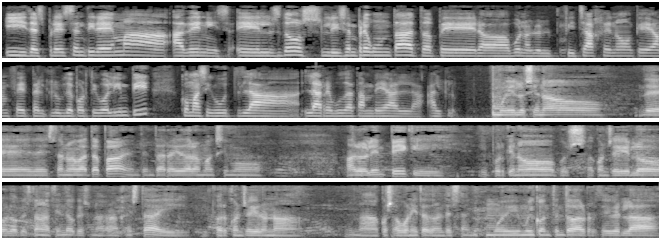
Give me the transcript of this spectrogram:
i després sentirem a, a Denis. Els dos li hem preguntat per uh, bueno, el fitxatge no, que han fet pel Club Deportiu Olímpic, com ha sigut la, la rebuda també al, al club. Muy ilusionado de, de esta nueva etapa, intentar ayudar al máximo al Olympic y, y por qué no pues a conseguir lo, lo, que están haciendo que es una gran gesta y, y poder conseguir una, una, cosa bonita durante este año. Muy, muy contento al recibir la,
